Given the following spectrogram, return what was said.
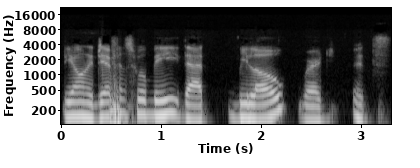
The only difference will be that below, where it's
